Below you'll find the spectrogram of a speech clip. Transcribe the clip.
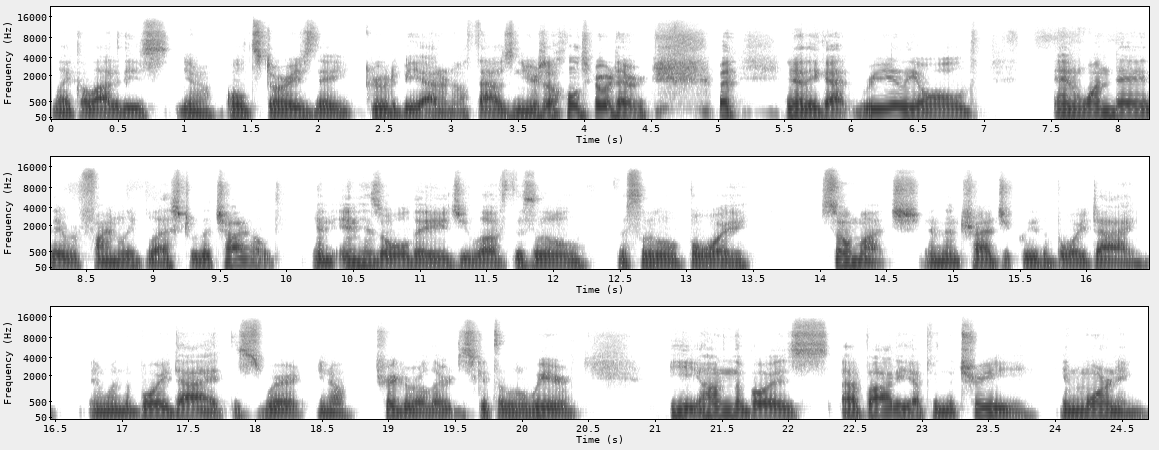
like a lot of these, you know, old stories, they grew to be, I don't know, a thousand years old or whatever. But, you know, they got really old. And one day they were finally blessed with a child. And in his old age, he loved this little, this little boy so much. And then tragically, the boy died. And when the boy died, this is where, you know, trigger alert just gets a little weird. He hung the boy's uh, body up in the tree in mourning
